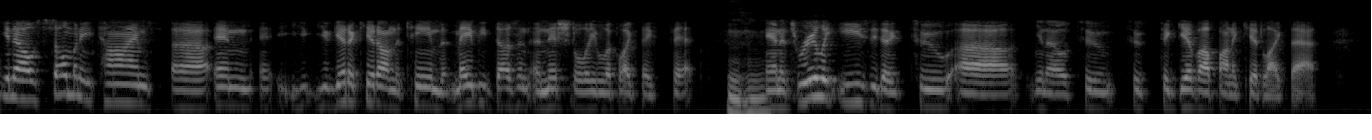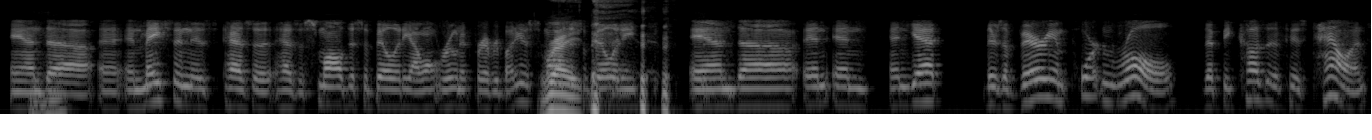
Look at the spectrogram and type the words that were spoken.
you know so many times uh, and uh, you, you get a kid on the team that maybe doesn't initially look like they fit Mm-hmm. And it's really easy to to uh, you know to to to give up on a kid like that. And mm-hmm. uh, and Mason is has a has a small disability. I won't ruin it for everybody. A small right. disability, and uh, and and and yet there's a very important role that because of his talents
